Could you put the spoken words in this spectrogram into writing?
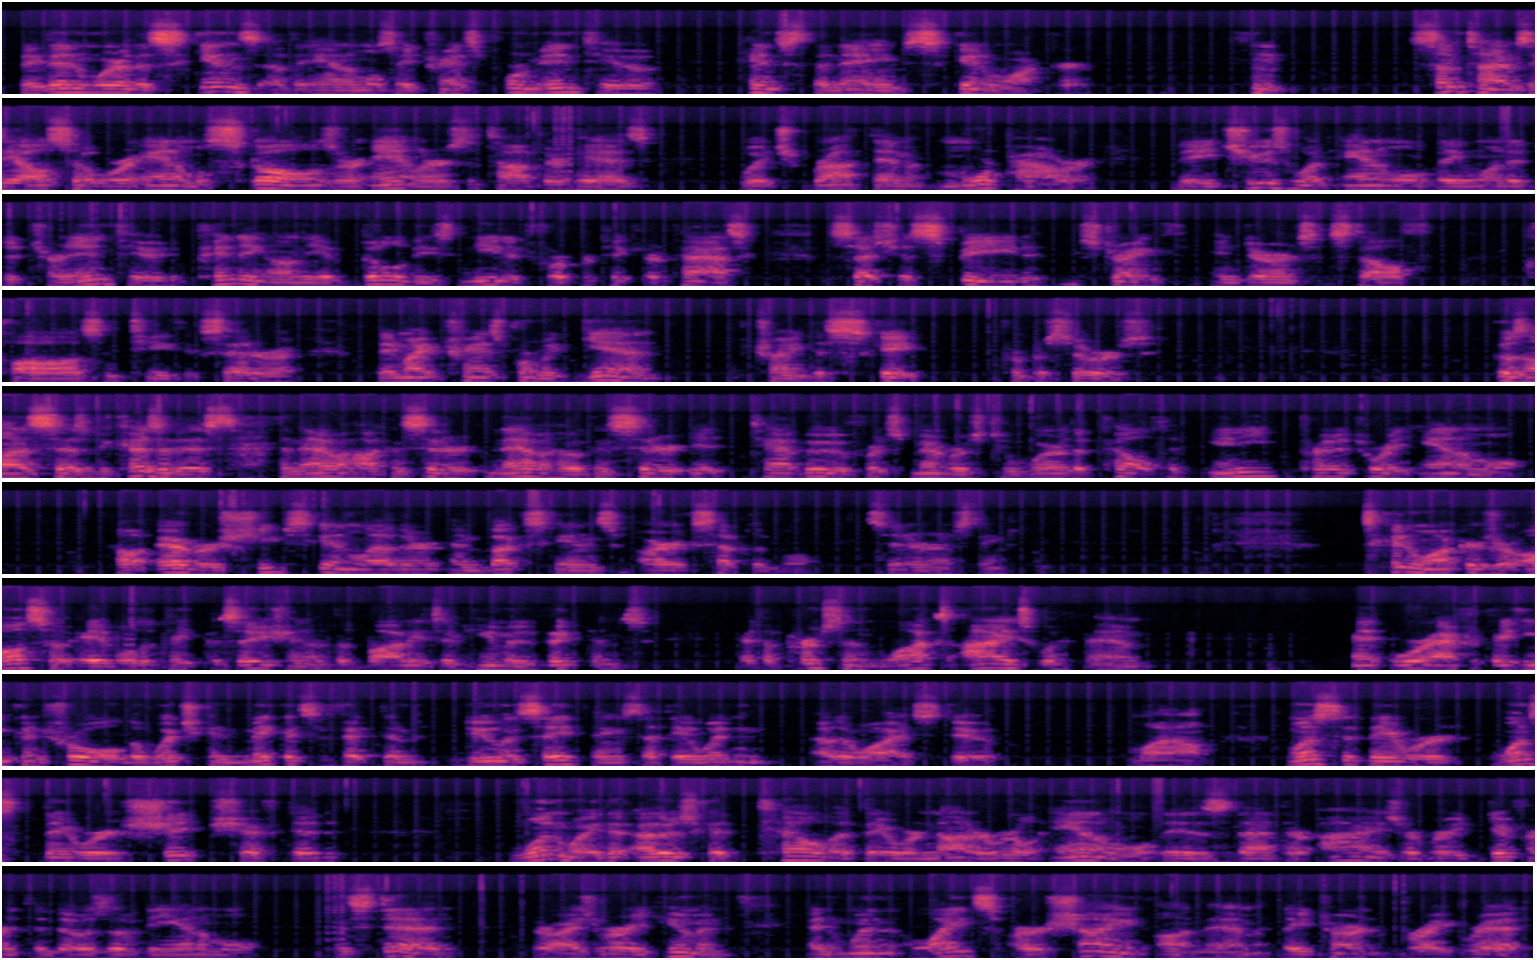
They then wear the skins of the animals they transform into, hence the name skinwalker. Hmm. Sometimes they also wore animal skulls or antlers atop their heads, which brought them more power. They choose what animal they wanted to turn into depending on the abilities needed for a particular task, such as speed, strength, endurance, stealth, claws, and teeth, etc. They might transform again trying to escape from pursuers. Goes on and says, because of this, the Navajo consider Navajo consider it taboo for its members to wear the pelt of any predatory animal. However, sheepskin leather and buckskins are acceptable. It's interesting. Skinwalkers are also able to take possession of the bodies of human victims. If a person locks eyes with them, and, or after taking control, the witch can make its victim do and say things that they wouldn't otherwise do. Wow. Once that they were once they were shape shifted, one way that others could tell that they were not a real animal is that their eyes are very different than those of the animal. Instead, their eyes are very human, and when lights are shined on them, they turn bright red.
